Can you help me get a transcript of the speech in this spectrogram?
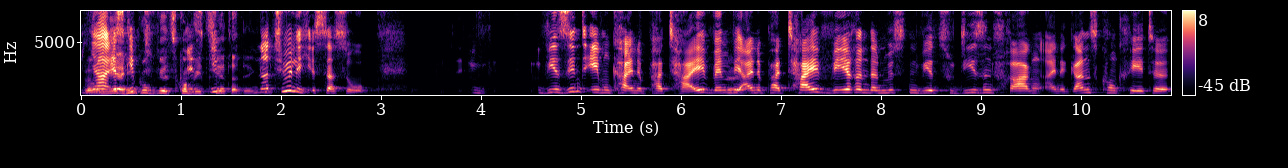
wenn ja, man hier hinguckt, wird es komplizierter, denke ich. Natürlich ist das so wir sind eben keine Partei. Wenn ja. wir eine Partei wären, dann müssten wir zu diesen Fragen eine ganz konkrete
